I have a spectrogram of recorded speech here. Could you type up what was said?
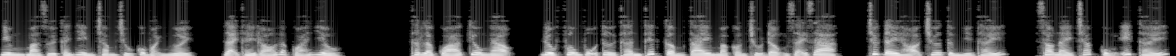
nhưng mà dưới cái nhìn chăm chú của mọi người, lại thấy đó là quá nhiều. Thật là quá kiêu ngạo, được Phương Vũ từ thân thiết cầm tay mà còn chủ động dãy ra, trước đây họ chưa từng nhìn thấy, sau này chắc cũng ít thấy.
